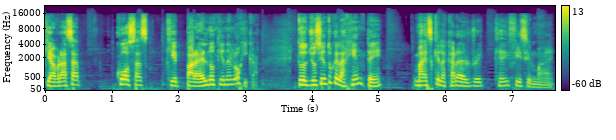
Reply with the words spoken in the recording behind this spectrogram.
que abraza cosas que para él no tienen lógica. Entonces yo siento que la gente Ma, es que la cara de Rick, qué difícil, ma.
